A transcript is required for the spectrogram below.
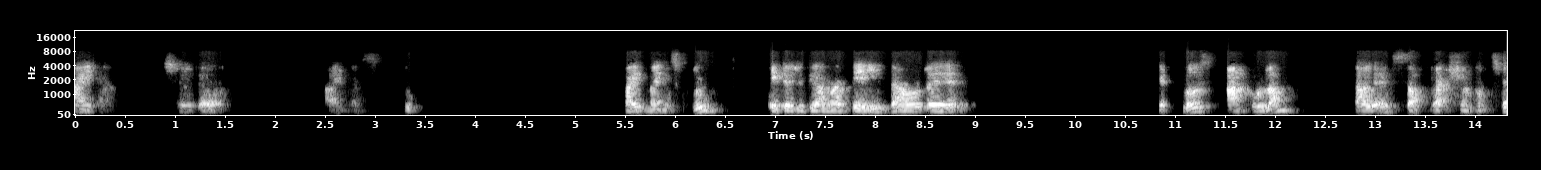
মাইনাস সেটা minus two five minus two এটা যদি আমরা দেই তাহলে ক্লোজ আন করলাম, তাহলে সাবট্রাকশন হচ্ছে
